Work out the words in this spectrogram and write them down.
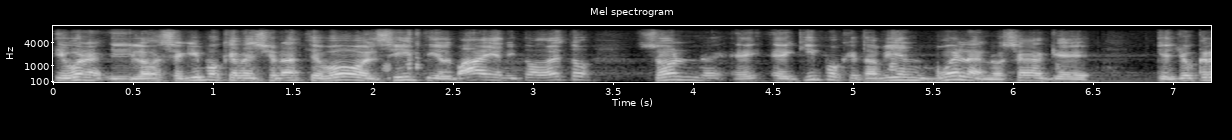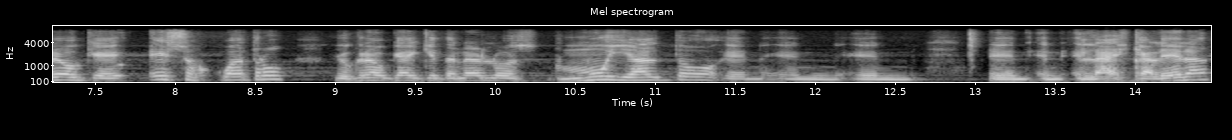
Y bueno, y los equipos que mencionaste vos, el City, el Bayern y todo esto, son eh, equipos que también vuelan, o sea que, que, yo creo que esos cuatro, yo creo que hay que tenerlos muy alto en, en, en, en la escalera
